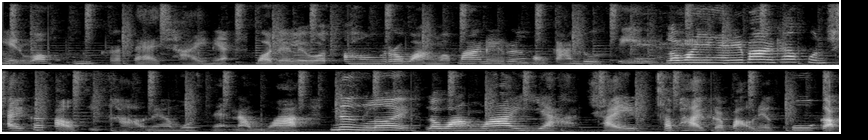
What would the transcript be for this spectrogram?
เห็นว่าคุณกระแตใช้เนี่ยบอกได้เลยว่าต้องระวังมากๆในเรื่องของการดูดสี ระวังยังไงได้บ้างถ้าคุณใช้กระเป๋าสีขาวนะคะโมสแนะนำว่า 1 เลย ระวังว่าอย่าใช้สะพายกระเป๋าเนี่ยคู่กับ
